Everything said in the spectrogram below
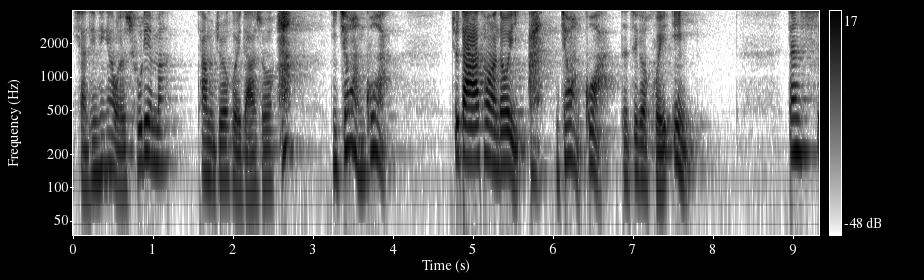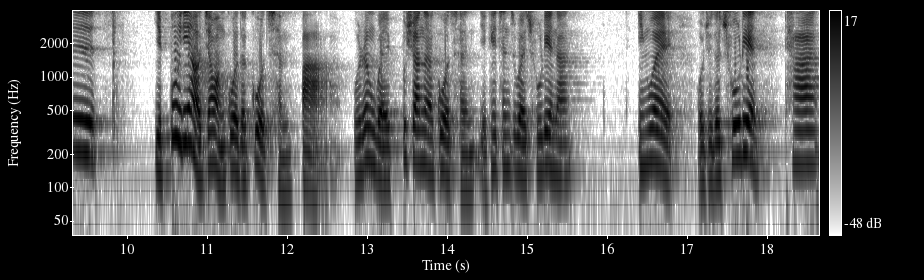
想听听看我的初恋吗？”他们就会回答说：“啊，你交往过啊？”就大家通常都以“啊，你交往过啊”的这个回应。但是，也不一定要有交往过的过程吧。我认为不需要那个过程，也可以称之为初恋啊。因为我觉得初恋，它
